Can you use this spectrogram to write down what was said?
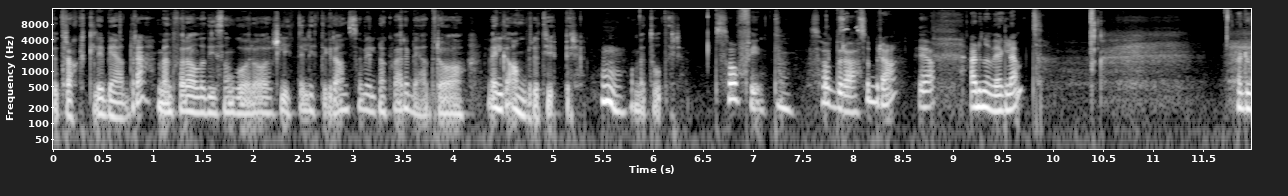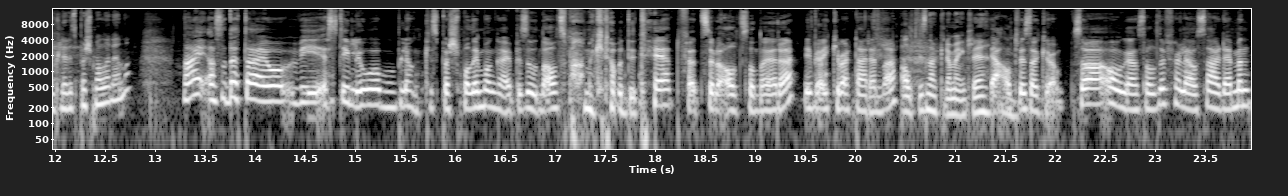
betraktelig bedre. Men for alle de som går og sliter lite grann, så vil det nok være bedre å velge andre typer mm. og metoder. Så fint. Mm. Så bra. Så bra. Ja. Er det noe vi har glemt? Har du flere spørsmål, Helene? Nei, altså dette er jo Vi stiller jo blanke spørsmål i mange av episodene. Alt som har med graviditet, fødsel og alt sånn å gjøre. Vi har ikke vært der ennå. Alt vi snakker om, egentlig. Ja, alt vi snakker om. Så overgangsalder føler jeg også er det. Men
